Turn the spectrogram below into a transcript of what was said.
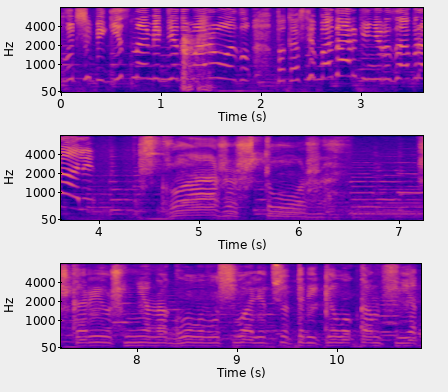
Лучше беги с нами к Деду Морозу, пока все подарки не разобрали. Скажешь тоже. Скорее уж мне на голову свалится три кило конфет,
